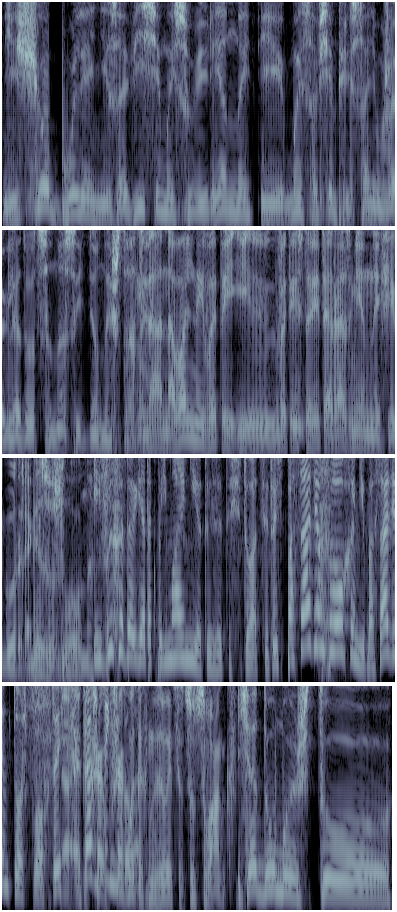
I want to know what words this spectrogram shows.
еще более независимой, суверенной, и мы совсем перестанем уже оглядываться на Соединенные Штаты. А Навальный в этой, в этой истории это разменная фигура. Так? Безусловно. Безусловно. И выхода, я так понимаю, нет из этой ситуации. То есть посадим плохо, не посадим тоже плохо. То есть, это как в, бы то в шахматах было. называется цуцванг. Я думаю, что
